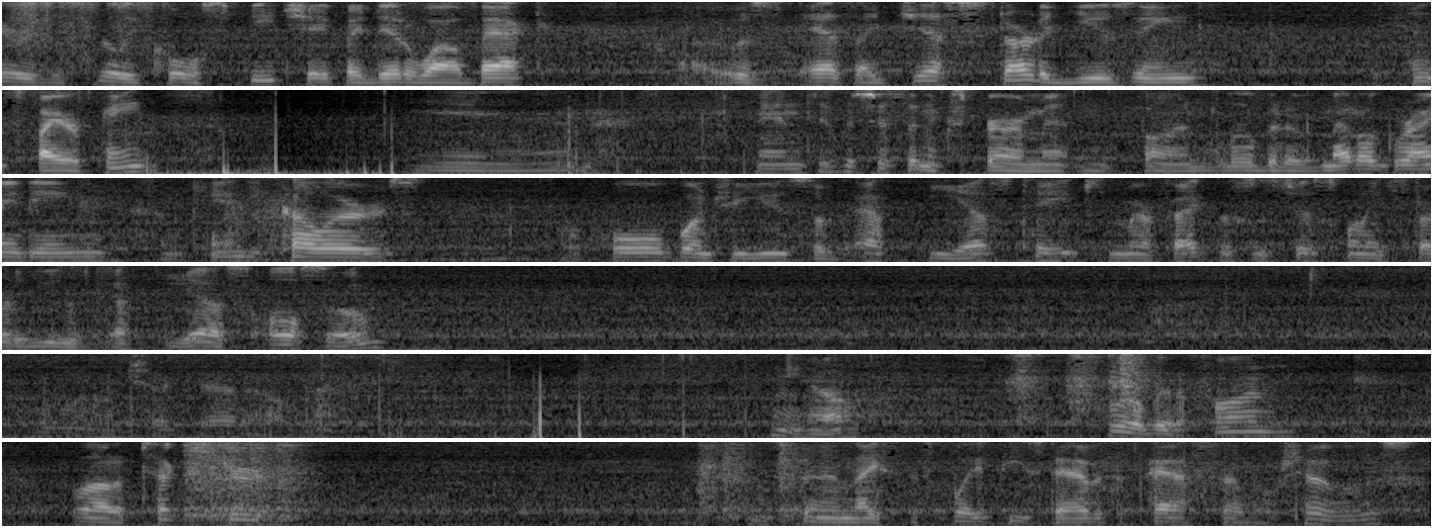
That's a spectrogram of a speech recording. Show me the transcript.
here is this really cool speed shape I did a while back. Uh, it was as I just started using Inspire paints and and it was just an experiment and fun. A little bit of metal grinding, some candy colors, a whole bunch of use of FBS tapes. As a matter of fact, this was just when I started using FBS also. Check that out. Anyhow, a little bit of fun, a lot of texture. It's been a nice display piece to have at the past several shows.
